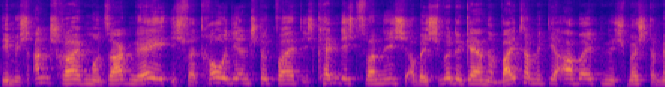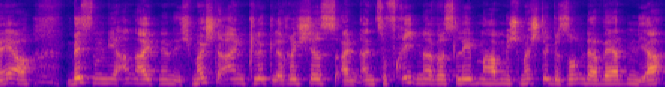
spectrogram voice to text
die mich anschreiben und sagen, hey, ich vertraue dir ein Stück weit, ich kenne dich zwar nicht, aber ich würde gerne weiter mit dir arbeiten, ich möchte mehr Wissen mir aneignen, ich möchte ein glücklicheres, ein, ein zufriedeneres Leben haben, ich möchte gesunder werden, ja,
